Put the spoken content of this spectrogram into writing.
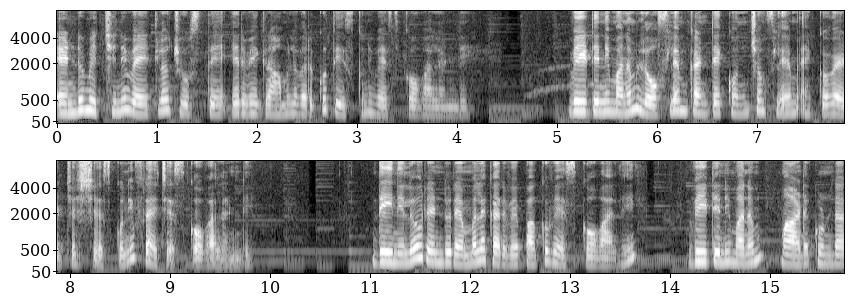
ఎండుమిర్చిని వెయిట్లో చూస్తే ఇరవై గ్రాముల వరకు తీసుకుని వేసుకోవాలండి. వీటిని మనం లో ఫ్లేమ్ కంటే కొంచెం ఫ్లేమ్ ఎక్కువ అడ్జస్ట్ చేసుకుని ఫ్రై చేసుకోవాలండి. దీనిలో రెండు రెమ్మల కరివేపాకు వేసుకోవాలి. వీటిని మనం మాడకుండా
